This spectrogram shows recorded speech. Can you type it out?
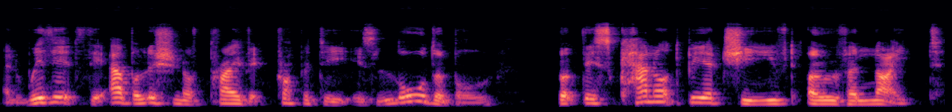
and with it the abolition of private property is laudable but this cannot be achieved overnight.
